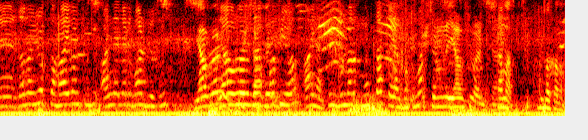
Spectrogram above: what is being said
Eğer e, zarar yoksa hayvan çünkü anneleri var diyorsunuz. Yavrular Yavruları da bakıyor. Aynen. Çünkü bunların muhtaç da yani bakıma. Sonunda yavrusu varmış. ha. Tamam. Bir bakalım.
